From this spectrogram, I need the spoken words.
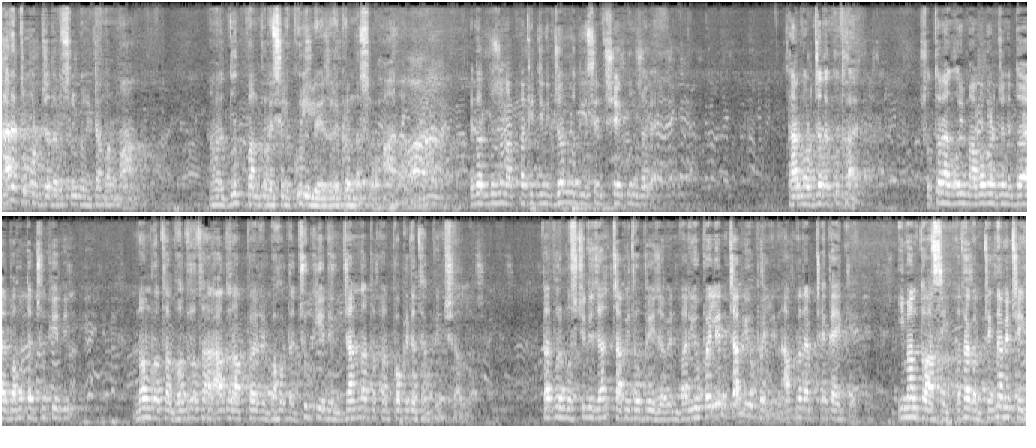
কারে তো মর্যাদা আমার মা। দুধ পান এবার বুঝুন আপনাকে যিনি জন্ম দিয়েছেন, সে কোন জায়গায়? তার মর্যাদা কোথায়? সুতরাং ওই মা বাবার জন্য দয়ার বাহুটা ঝুঁকিয়ে দিন, নম্রতা, ভদ্রতা আর আদর আপ্যায়নের বাহুটা ঝুঁকিয়ে দিন, জান্নাত আপনার পকেটে থাকবে ইনশাল্লাহ তারপর মসজিদে যান, চাবিটাও পেয়ে যাবেন, বাড়িও পাইলেন, চাবিও পাইলেন। আপনারা ঠেকায় কে? ইমান তো আসেই কথা কন, ঠিক না ঠিক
